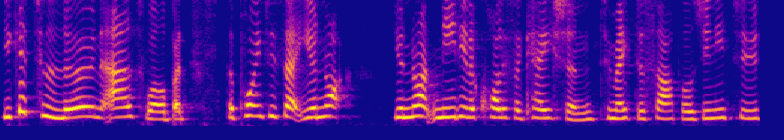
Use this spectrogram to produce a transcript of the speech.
you get to learn as well. But the point is that you're not you're not needing a qualification to make disciples. You need to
